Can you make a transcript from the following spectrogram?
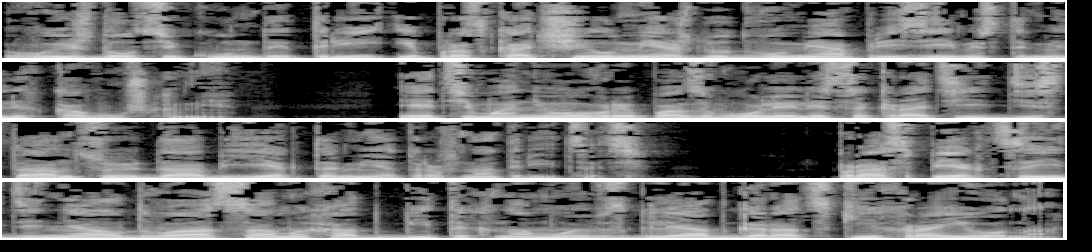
выждал секунды три и проскочил между двумя приземистыми легковушками. Эти маневры позволили сократить дистанцию до объекта метров на тридцать. Проспект соединял два самых отбитых, на мой взгляд, городских района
